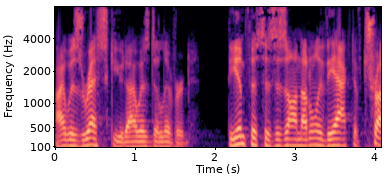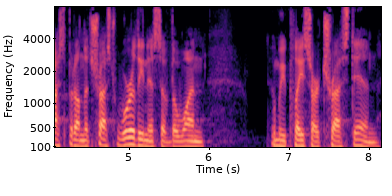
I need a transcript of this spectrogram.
I was rescued, I was delivered. The emphasis is on not only the act of trust, but on the trustworthiness of the one whom we place our trust in.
